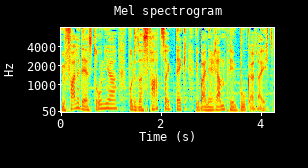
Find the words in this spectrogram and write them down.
Im Falle der Estonia wurde das Fahrzeugdeck über eine Rampe im Bug erreicht.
